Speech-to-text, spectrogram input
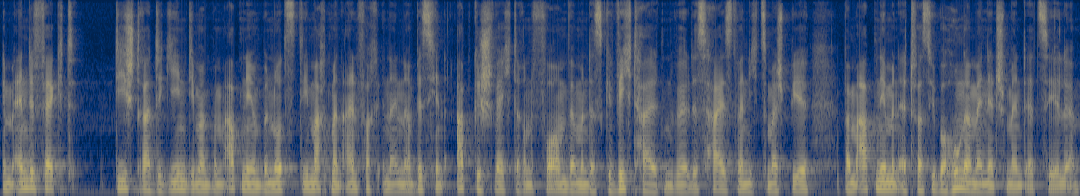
im Endeffekt die Strategien, die man beim Abnehmen benutzt, die macht man einfach in einer bisschen abgeschwächteren Form, wenn man das Gewicht halten will. Das heißt, wenn ich zum Beispiel beim Abnehmen etwas über Hungermanagement erzähle.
